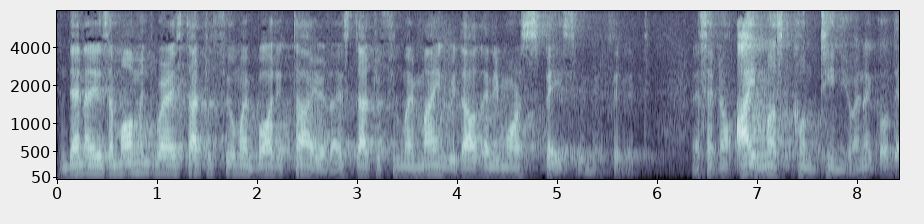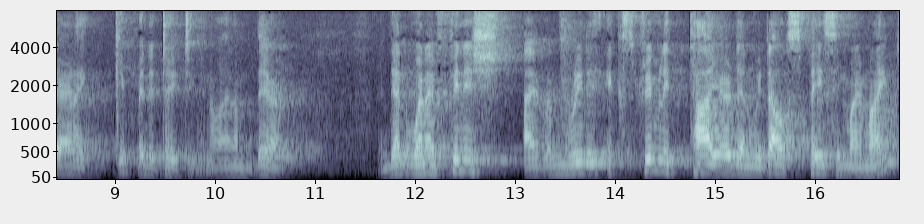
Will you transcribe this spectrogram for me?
and then there is a moment where I start to feel my body tired, I start to feel my mind without any more space within it. And I said, no, I must continue. And I go there and I keep meditating, you know, and I'm there. And then when I finish, I'm really extremely tired and without space in my mind.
